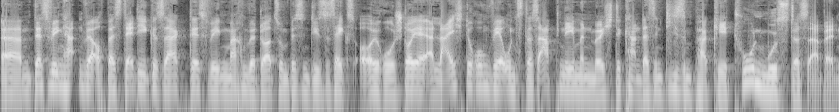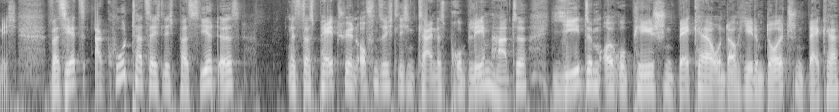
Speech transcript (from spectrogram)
Ähm, deswegen hatten wir auch bei Steady gesagt, deswegen machen wir dort so ein bisschen diese 6 Euro Steuererleichterung. Wer uns das abnehmen möchte, kann das in diesem Paket tun, muss das aber nicht. Was jetzt akut tatsächlich passiert ist, ist, dass Patreon offensichtlich ein kleines Problem hatte, jedem europäischen Bäcker und auch jedem deutschen Bäcker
